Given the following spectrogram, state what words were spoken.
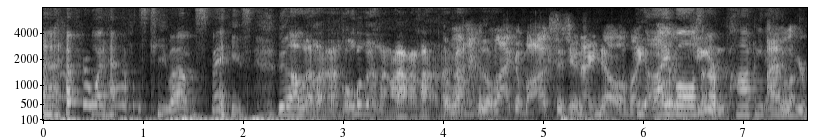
after what happens to you out in space? the, the lack of oxygen, I know. I'm like, The oh, eyeballs are popping out lo- of your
